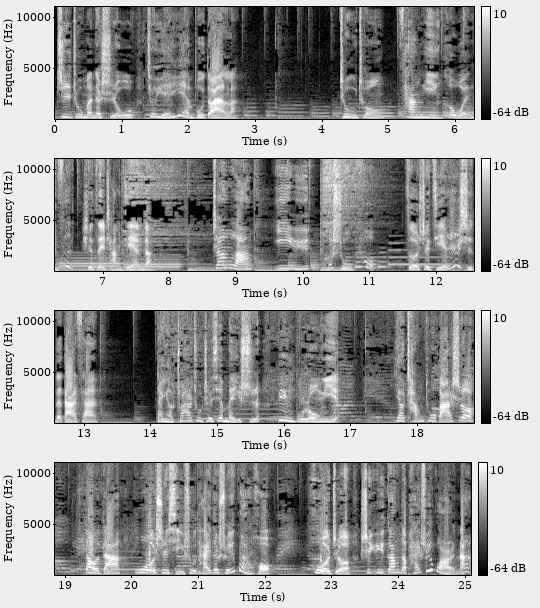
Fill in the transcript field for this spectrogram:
蜘蛛们的食物就源源不断了。蛀虫。苍蝇和蚊子是最常见的，蟑螂、衣鱼和鼠妇则是节日时的大餐。但要抓住这些美食并不容易，要长途跋涉到达卧室洗漱台的水管后，或者是浴缸的排水管呢。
